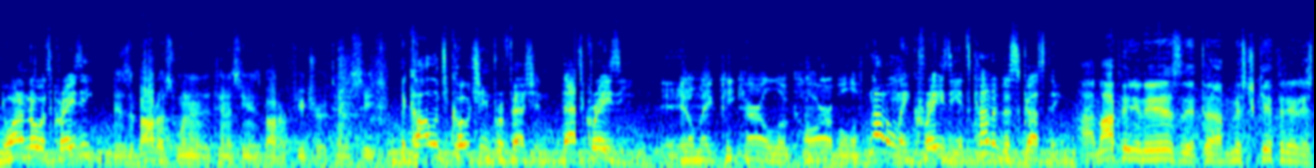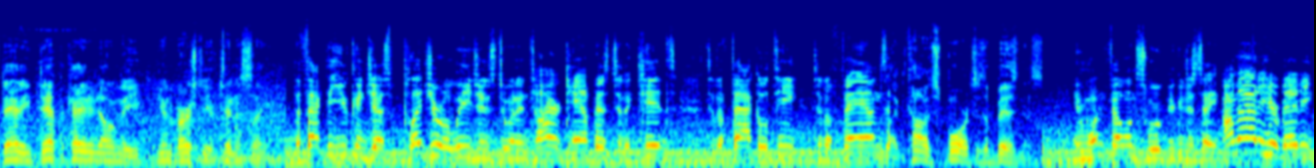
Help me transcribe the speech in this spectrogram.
You want to know what's crazy? It's about us winning at Tennessee and it's about our future at Tennessee. The college coaching profession, that's crazy. It'll make Pete Carroll look horrible. It's not only crazy, it's kind of disgusting. Uh, my opinion is that uh, Mr. Kiffin and his daddy defecated on the University of Tennessee. The fact that you can just pledge your allegiance to an entire campus, to the kids, to the faculty, to the fans. Like college sports is a business. In one fell swoop, you can just say, I'm out of here, baby.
